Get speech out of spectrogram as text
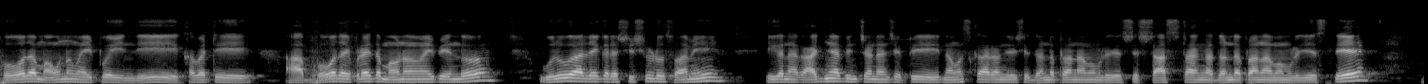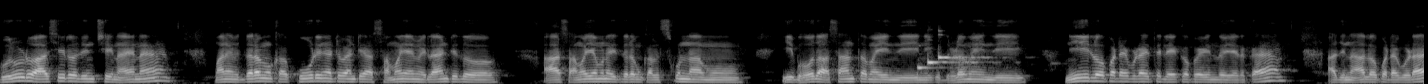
బోధ మౌనం అయిపోయింది కాబట్టి ఆ బోధ ఎప్పుడైతే మౌనం అయిపోయిందో గురువు గారి దగ్గర శిష్యుడు స్వామి ఇక నాకు ఆజ్ఞాపించండి అని చెప్పి నమస్కారం చేసి దండ ప్రాణామములు చేసి సాష్టాంగ దండ ప్రాణామములు చేస్తే గురువుడు ఆశీర్వదించి నాయన మనం ఇద్దరం కూడినటువంటి ఆ సమయం ఎలాంటిదో ఆ సమయమున ఇద్దరం కలుసుకున్నాము. ఈ బోధ అశాంతమైంది నీకు దృఢమైంది. నీ లోపల ఎప్పుడైతే లేకపోయిందో ఎరక అది నా లోపల కూడా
